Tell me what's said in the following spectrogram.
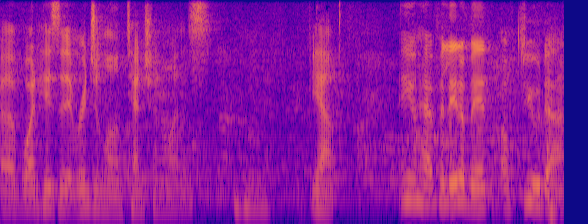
of what his original intention was. Mhm. Yeah. And you have a little bit of Judah.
